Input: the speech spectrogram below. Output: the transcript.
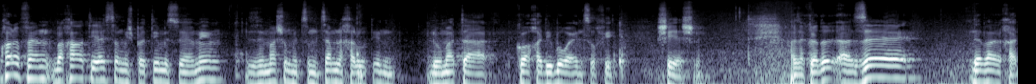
בכל אופן, בחרתי עשר משפטים מסוימים, זה משהו מצומצם לחלוטין לעומת כוח הדיבור האינסופי שיש לי. אז, הקדוש, אז זה דבר אחד.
